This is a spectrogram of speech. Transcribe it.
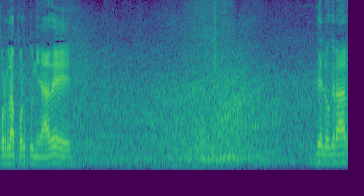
por la oportunidad de, de lograr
